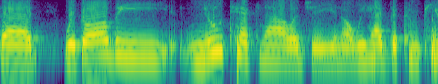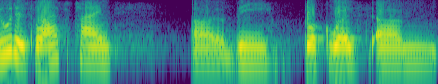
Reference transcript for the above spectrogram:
That with all the new technology, you know, we had the computers last time. Uh, the book was um,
